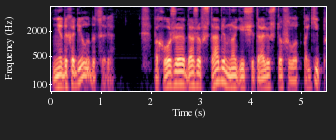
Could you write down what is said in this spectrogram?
не доходило до царя. Похоже, даже в штабе многие считали, что флот погиб.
